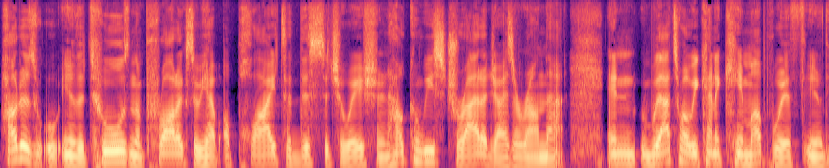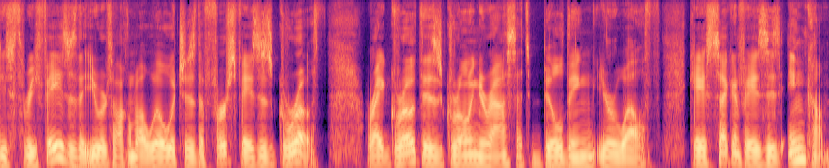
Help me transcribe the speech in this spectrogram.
how does you know the tools and the products that we have apply to this situation, and how can we strategize around that? And that's why we kind of came up with you know these three phases that you were talking about, Will, which is the first phase is growth, right? Growth is growing your assets, building your wealth. Okay, second phase is income,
